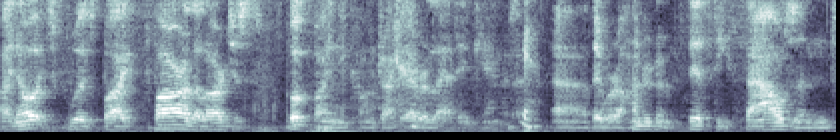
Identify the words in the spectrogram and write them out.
I know it was by far the largest bookbinding contract ever let in Canada. Uh, there were 150,000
